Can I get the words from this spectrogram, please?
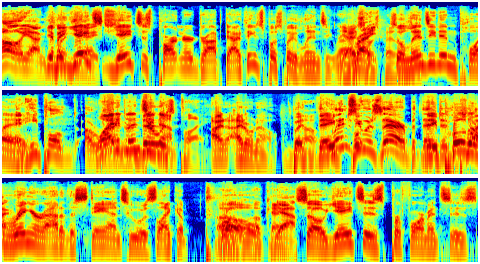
Oh yeah, Yeah, but including Yates, Yates' partner dropped out. I think he's supposed to play Lindsay, right? Yeah, Right. to play So Lindsay. Lindsay didn't play, and he pulled a Why did. Lindsay there not was, play? I, I don't know, but Oh. they Lindsay pu- was there, but then they pulled play. a ringer out of the stands who was like a pro. Oh, okay. Yeah. So Yates's performance is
